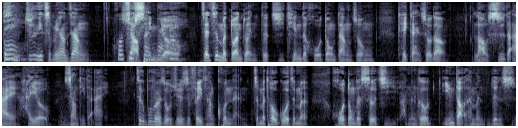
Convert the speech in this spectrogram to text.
对，就是你怎么样让小朋友在这么短短的几天的活动当中，可以感受到。老师的爱，还有上帝的爱，这个部分是我觉得是非常困难。怎么透过这么活动的设计啊，能够引导他们认识？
